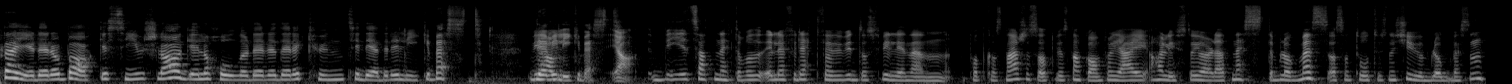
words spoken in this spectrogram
Pleier dere å bake syv slag, eller holder dere dere kun til det dere liker best? Vi det har- vi liker best. Ja, vi satt nettopp, eller Rett før vi begynte å spille inn den podkasten her, så satt vi og snakka om For jeg har lyst til å gjøre det at neste bloggmess, altså 2020-bloggmessen,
